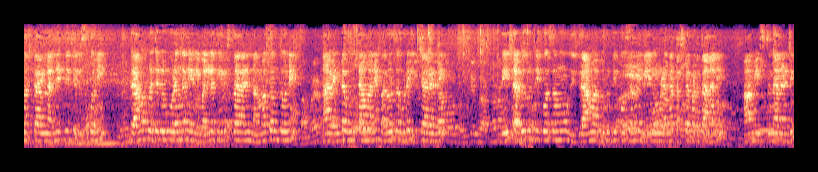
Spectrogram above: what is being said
నష్టాలను అన్నింటినీ తెలుసుకొని గ్రామ ప్రజలు కూడా నేను వల్ల తీరుస్తానని నమ్మకంతోనే నా వెంట ఉంటామని భరోసా కూడా ఇచ్చారండి. దేశ అభివృద్ధి కోసము గ్రామ అభివృద్ధి కోసమే నేను కూడా కష్టపడతానని హామీ ఇస్తున్నానండి.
